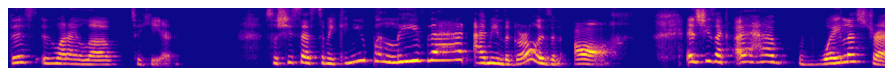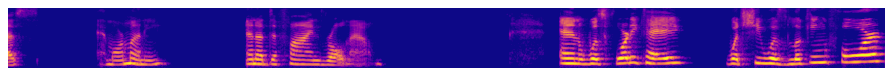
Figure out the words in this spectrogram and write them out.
this is what I love to hear. So she says to me, Can you believe that? I mean, the girl is in awe. And she's like, I have way less stress and more money and a defined role now. And was 40K what she was looking for?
